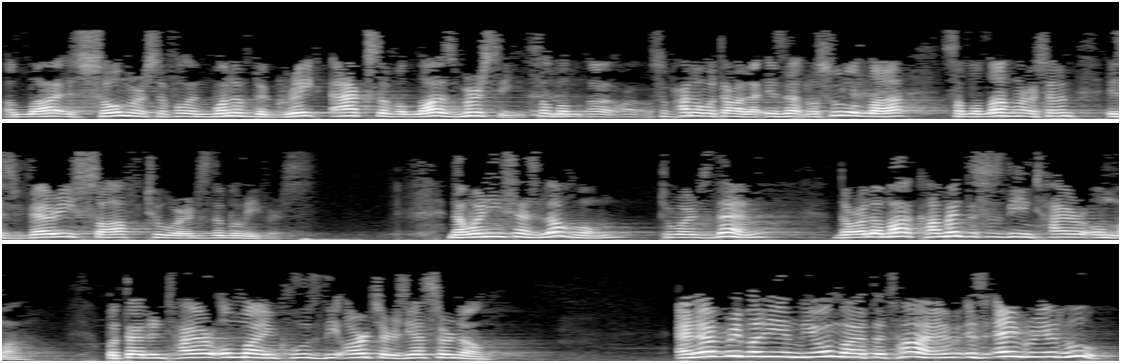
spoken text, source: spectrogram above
Allah is so merciful, and one of the great acts of Allah's mercy, uh, subhanahu wa ta'ala, is that Rasulullah sallallahu alaihi wasallam is very soft towards the believers. Now, when he says lahum, towards them, the ulama comment this is the entire ummah. But that entire ummah includes the archers, yes or no? And everybody in the ummah at the time is angry at who?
